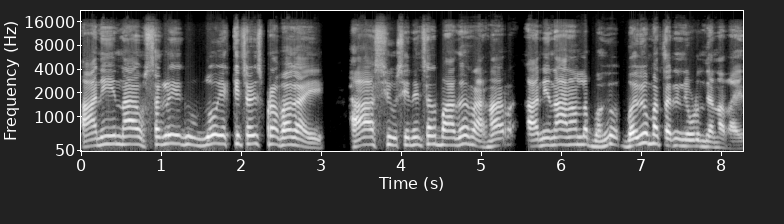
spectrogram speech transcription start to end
आणि ना सगळे जो एक्केचाळीस प्रभाग आहे हा शिवसेनेच्याच माग राहणार आणि नानांना भव्य भव्य मताने निवडून देणार आहेत.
